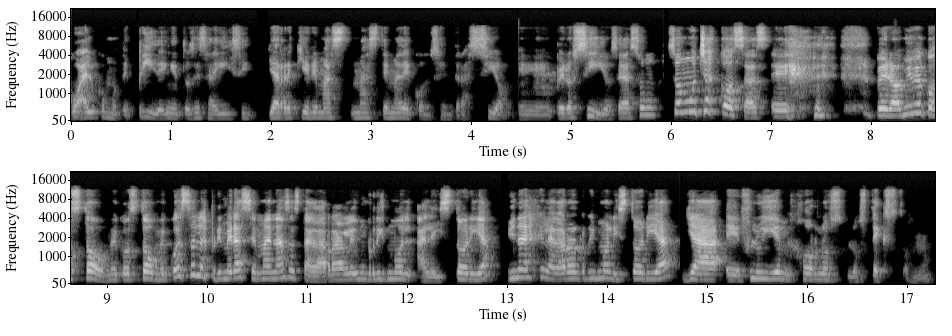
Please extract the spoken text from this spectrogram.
cual como te piden, entonces ahí sí ya requiere más, más tema de concentración. Eh, pero sí, o sea, son, son muchas cosas, eh, pero a mí me costó, me costó, me cuesta las primeras semanas hasta agarrarle un ritmo a la historia y una vez que le agarro el ritmo a la historia ya eh, fluye mejor los, los textos, ¿no?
